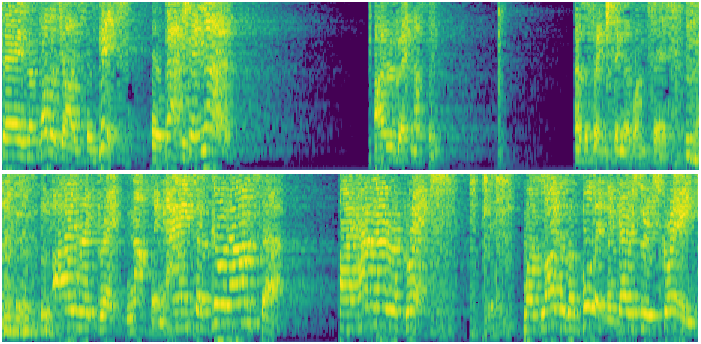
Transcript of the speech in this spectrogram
says, apologise for this or that, you say, no. I regret nothing. As a French singer once said. I regret nothing. And it's a good answer. I have no regrets. One's life is a bullet that goes through screens.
